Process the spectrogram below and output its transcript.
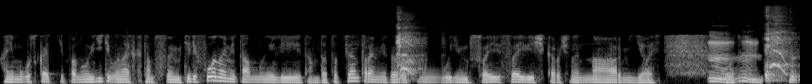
Они могут сказать, типа, ну идите вы нафиг там своими телефонами там или там дата-центрами, короче, мы будем свои, свои вещи, короче, на, на армии делать. М, вот.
